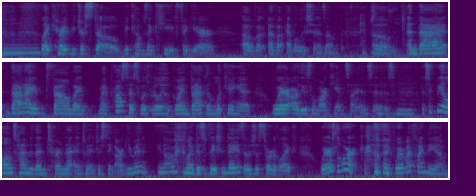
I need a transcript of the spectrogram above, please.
mm-hmm. like harriet beecher stowe becomes a key figure of, of evolutionism um, and that that i found by my process was really going back and looking at where are these Lamarckian sciences? Mm-hmm. It took me a long time to then turn that into an interesting argument. You know, in my dissertation days, it was just sort of like, where's Lamarck? like, where am I finding him?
